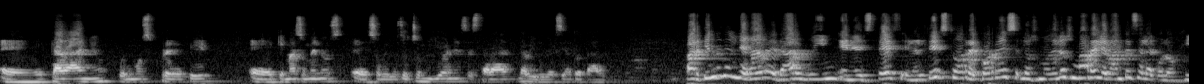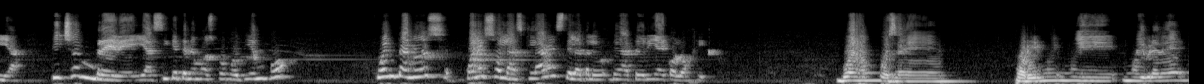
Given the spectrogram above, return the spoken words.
eh, cada año, podemos predecir que más o menos sobre los 8 millones estará la biodiversidad total. Partiendo del legado de Darwin, en el, texto recorres los modelos más relevantes de la ecología. Dicho en breve, y así que tenemos poco tiempo, cuéntanos cuáles son las claves de la, teoría ecológica. Bueno, pues eh, por ir muy breve,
